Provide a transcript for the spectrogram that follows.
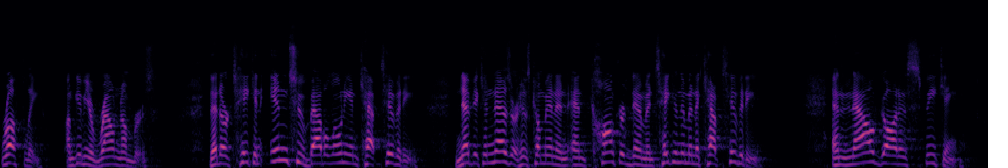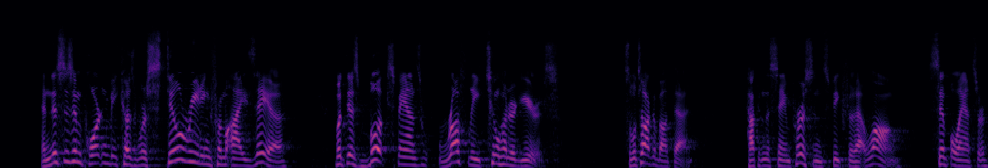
roughly. I'm giving you round numbers that are taken into Babylonian captivity. Nebuchadnezzar has come in and, and conquered them and taken them into captivity. And now God is speaking. And this is important because we're still reading from Isaiah, but this book spans roughly 200 years. So we'll talk about that. How can the same person speak for that long? Simple answer,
